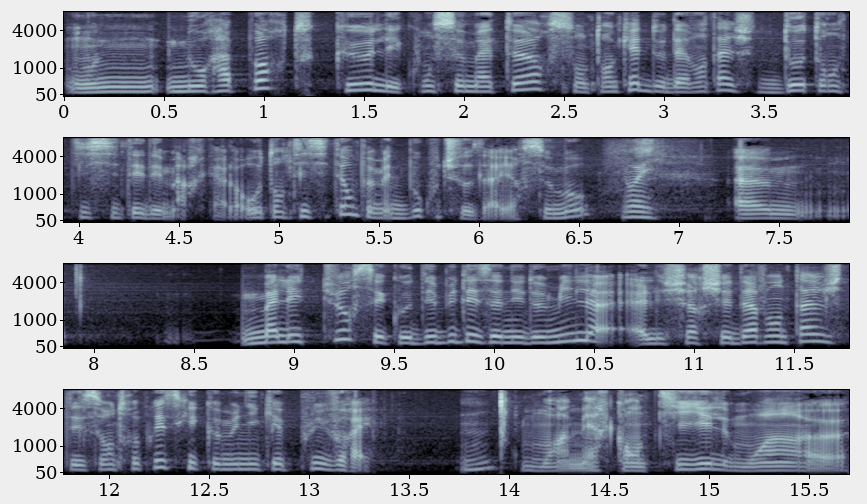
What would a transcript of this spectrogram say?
on nous rapporte que les consommateurs sont en quête de davantage d'authenticité des marques. Alors, authenticité, on peut mettre beaucoup de choses derrière ce mot. Oui. ma lecture, c'est qu'au début des années 2000, elle cherchait davantage des entreprises qui communiquaient plus vrai, mmh. moins mercantile, moins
